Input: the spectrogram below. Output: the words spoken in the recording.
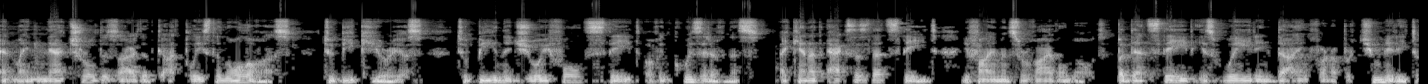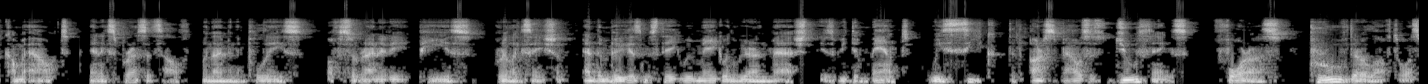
and my natural desire that God placed in all of us to be curious, to be in a joyful state of inquisitiveness. I cannot access that state if I am in survival mode. But that state is waiting, dying for an opportunity to come out and express itself when I'm in a place of serenity, peace, relaxation. And the biggest mistake we make when we are enmeshed is we demand, we seek that our spouses do things for us, prove their love to us,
